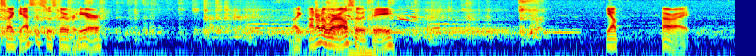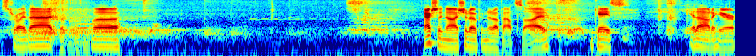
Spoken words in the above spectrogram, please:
So I guess it's just over here. Like, I don't know where else it would be. Yep. Alright. Destroy that. Blah, blah, Actually, no, I should open it up outside. In case... Get out of here.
